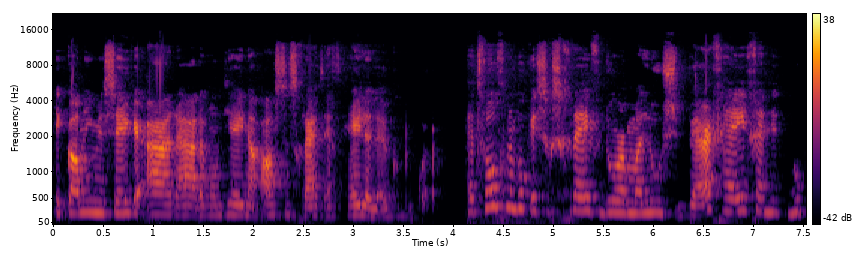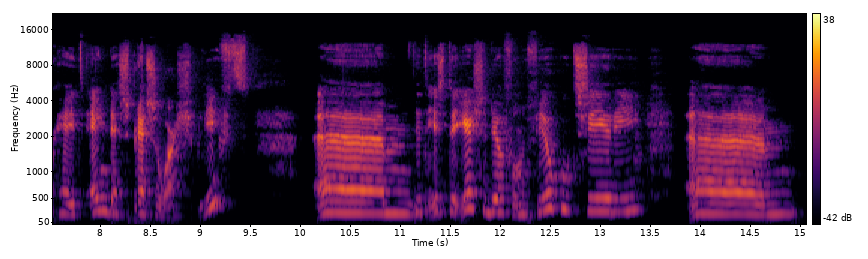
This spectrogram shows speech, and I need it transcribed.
ik kan hem zeker aanraden, want Jena Asten schrijft echt hele leuke boeken. Het volgende boek is geschreven door Marloes Berghegen en dit boek heet Eén Despresso alsjeblieft. Um, dit is de eerste deel van een veelgoedserie. Um,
